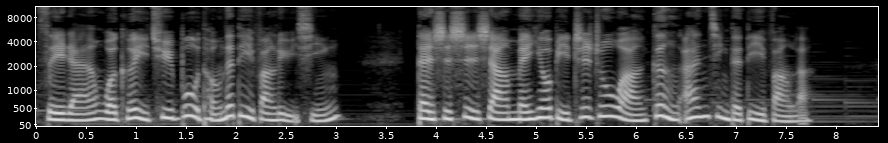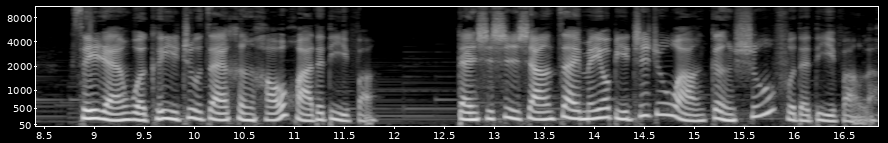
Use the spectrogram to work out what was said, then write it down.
虽然我可以去不同的地方旅行，但是世上没有比蜘蛛网更安静的地方了。虽然我可以住在很豪华的地方，但是世上再没有比蜘蛛网更舒服的地方了。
